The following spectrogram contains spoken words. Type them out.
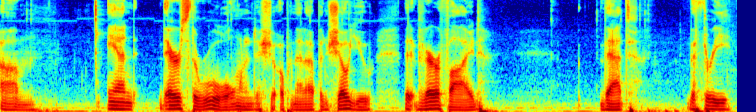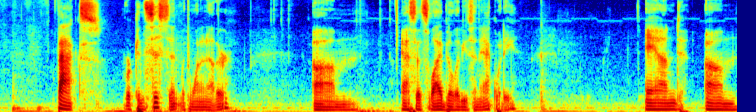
Um, And there's the rule. I wanted to show, open that up and show you that it verified that the three facts were consistent with one another um, assets, liabilities, and equity. And um,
